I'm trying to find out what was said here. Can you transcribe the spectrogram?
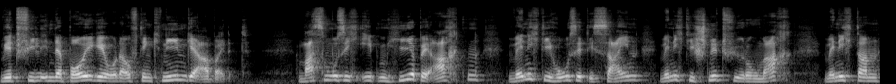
Wird viel in der Beuge oder auf den Knien gearbeitet. Was muss ich eben hier beachten, wenn ich die Hose design, wenn ich die Schnittführung mache, wenn ich dann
